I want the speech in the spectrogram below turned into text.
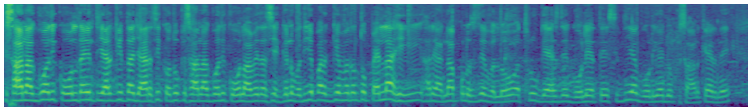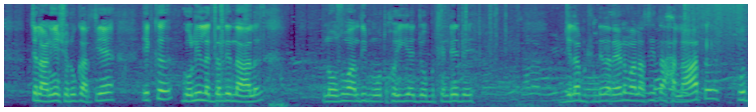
ਕਿਸਾਨ ਆਗੂਆਂ ਦੀ ਕੋਲ ਦਾ ਇੰਤਜ਼ਾਰ ਕੀਤਾ ਜਾ ਰਿਹਾ ਸੀ ਕਦੋਂ ਕਿਸਾਨ ਆਗੂਆਂ ਦੀ ਕੋਲ ਆਵੇ ਤਾਂ ਅਸੀਂ ਅੱਗੇ ਨੂੰ ਵਧੀਏ ਪਰ ਅੱਗੇ ਵਧਣ ਤੋਂ ਪਹਿਲਾਂ ਹੀ ਹਰਿਆਣਾ ਪੁਲਿਸ ਦੇ ਵੱਲੋਂ ਅਥਰੂ ਗੈਸ ਦੇ ਗੋਲੇ ਅਤੇ ਸਿੱਧੀਆਂ ਗੋਲੀਆਂ ਜੋ ਕਿਸਾਨ ਕਹਿ ਰਹੇ ਨੇ ਚਲਾਣੀਆਂ ਸ਼ੁਰੂ ਕਰਤੀਆਂ ਇੱਕ ਗੋਲੀ ਲੱਗਣ ਦੇ ਨਾਲ ਨੌਜਵਾਨ ਦੀ ਮੌਤ ਹੋਈ ਹੈ, ਜੋ ਬਠਿੰਡੇ ਦੇ, ਜ਼ਿਲ੍ਹਾ ਬਠਿੰਡੇ ਦਾ ਰਹਿਣ ਵਾਲਾ ਸੀ। ਤਾਂ ਹਾਲਾਤ ਖੁਦ,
